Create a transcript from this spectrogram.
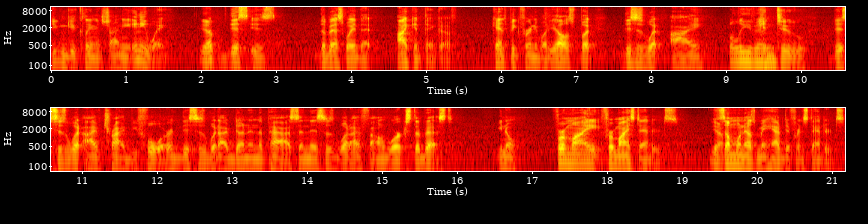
you can get clean and shiny anyway. Yep. This is the best way that I can think of. Can't speak for anybody else, but this is what I Believe in. can do. This is what I've tried before. This is what I've done in the past, and this is what I found works the best. You know, for my for my standards. Yeah. Someone else may have different standards,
